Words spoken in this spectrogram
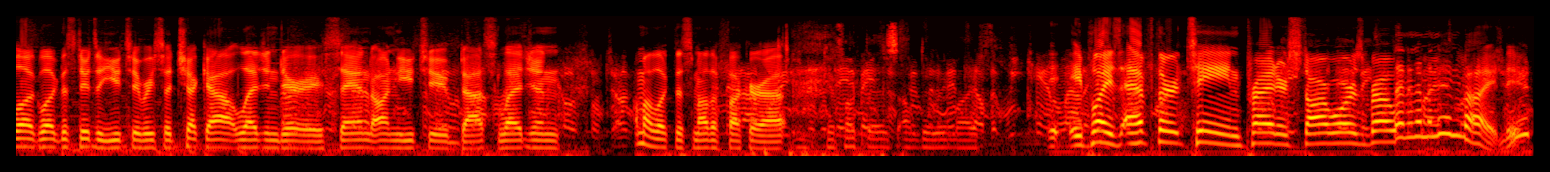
look, look, this dude's a YouTuber. He said check out legendary sand on YouTube. Das legend. I'm gonna look this motherfucker up. Okay, fuck this. I'm doing my. He, he plays F-13 Predator Star Wars, bro. Send him an invite, dude.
